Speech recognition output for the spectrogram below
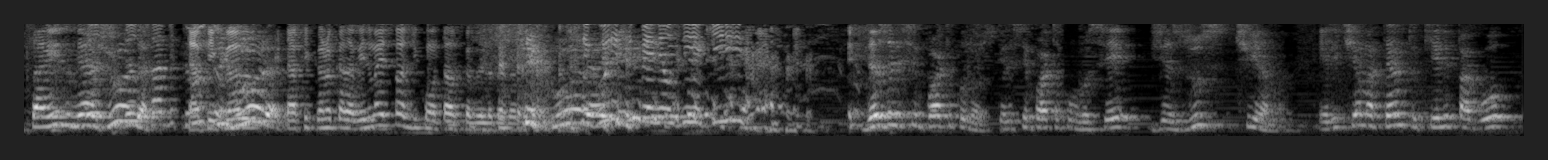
saindo? Me Deus, ajuda! Deus sabe tudo. Tá Segura. ficando, tá ficando cada vez mais fácil de contar os cabelos da cabeça. Segura! Segura esse pneuzinho aqui. Deus ele se importa conosco, ele se importa com você. Jesus te ama. Ele te ama tanto que ele pagou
